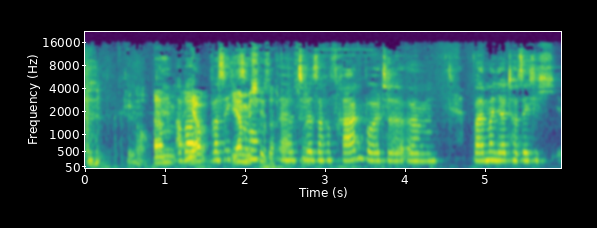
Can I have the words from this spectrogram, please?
genau. Ähm, aber ja, was ich jetzt noch äh, zu der Sache fragen wollte, ähm, weil man ja tatsächlich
